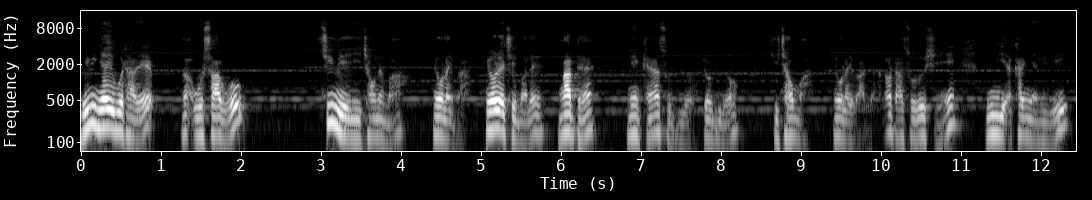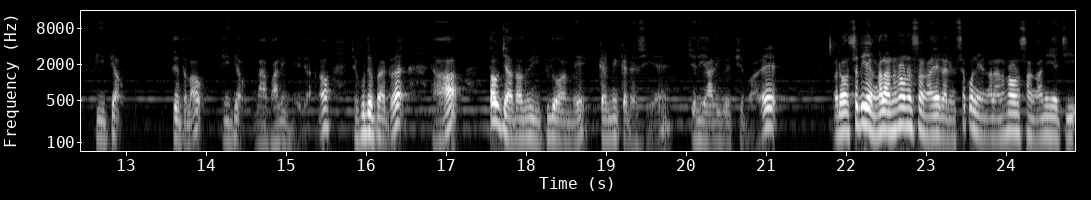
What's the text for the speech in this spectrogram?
မိမိညရိပ်ဝတ်ထားတဲ့နော် အဝတ်စားကိုစီးနေရီချောင်းထဲမှာမျောလိုက်ပါမျောတဲ့အချိန်မှာလဲငါတန်နင်ခမ်းဆိုပြီးတော့ပြောပြီးတော့ရီချောင်းမှာမျောလိုက်ပါဗျာเนาะဒါဆိုလို့ရှိရင်မိမိရဲ့အခိုက်အဉာဏ်လေးတွေပြေပြောက်တည်တလောက်ပြေပြောက်လာပါလိမ့်မယ်ဗျာเนาะယခုတစ်ပတ်အတွက်ဒါတောက်ကြသားသမီးပြုလုပ်ရမယ်ကမ်မင်ကတစီရဲ့ရေဒီယာလေးပဲဖြစ်ပါတယ်အဲ့တော့17ရက်5လ2025ရက်ကနေ19ရက်5လ2025ရက်ကြီး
